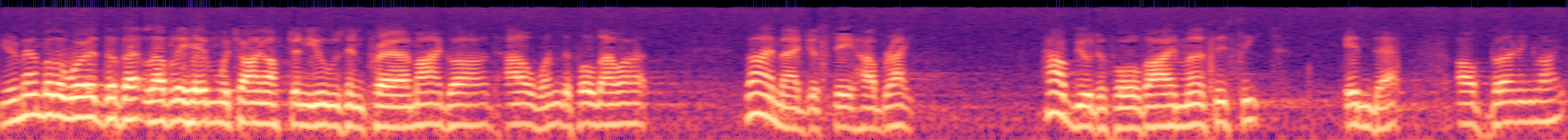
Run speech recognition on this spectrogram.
You remember the words of that lovely hymn which I often use in prayer, My God, how wonderful thou art. Thy majesty, how bright. How beautiful thy mercy seat in depths of burning light.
